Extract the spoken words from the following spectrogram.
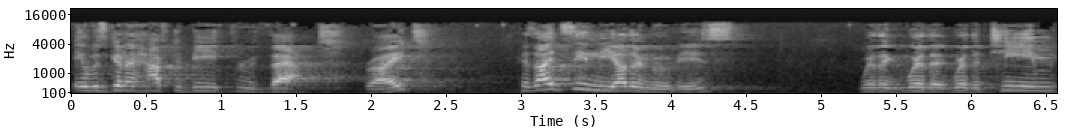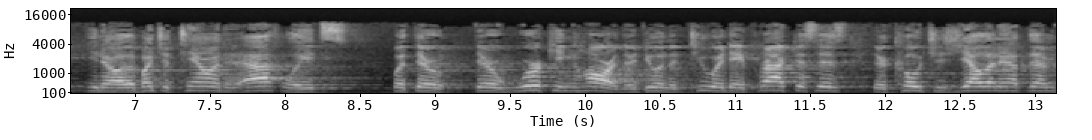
it was going to have to be through that, right? Because I'd seen the other movies where the, where, the, where the team, you know, a bunch of talented athletes, but they're, they're working hard. They're doing the two a day practices. Their coach is yelling at them.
